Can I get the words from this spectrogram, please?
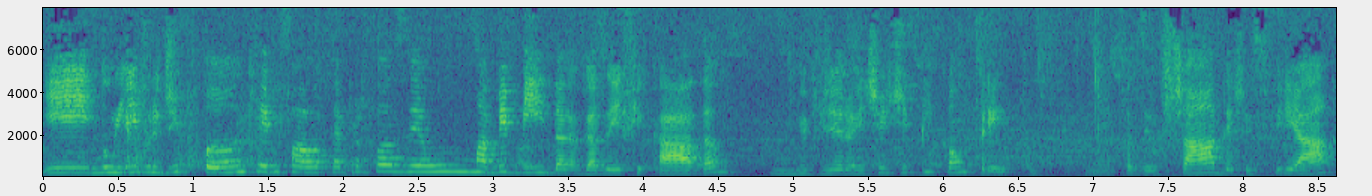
E no livro de punk ele fala até para fazer uma bebida gaseificada, um refrigerante de picão preto. Né? Fazer o chá, deixa esfriar,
